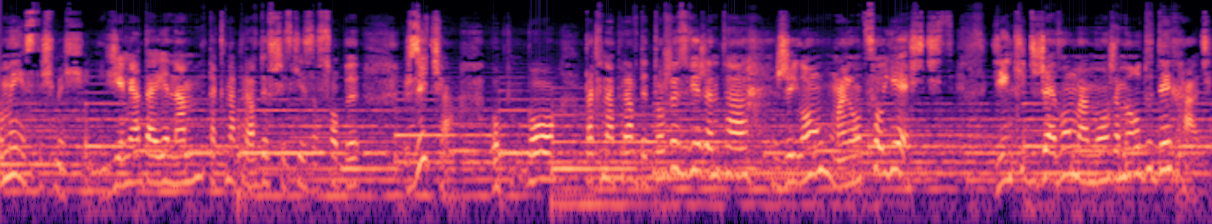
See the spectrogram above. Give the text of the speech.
to my jesteśmy silni. Ziemia daje nam tak naprawdę wszystkie zasoby życia, bo, bo tak naprawdę to, że zwierzęta żyją, mają co jeść. Dzięki drzewom możemy oddychać.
